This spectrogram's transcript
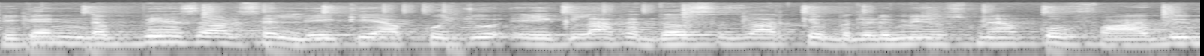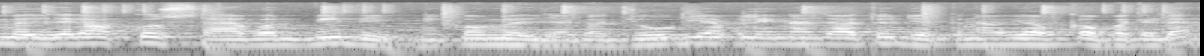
ठीक है, नब्बे हज़ार से लेके आपको जो एक लाख दस हज़ार के बजट में, उसमें आपको फाइव भी मिल जाएगा, आपको सेवन भी देखने को मिल जाएगा। जो भी आप लेना चाहते हो, जितना भी आपका बजट है,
